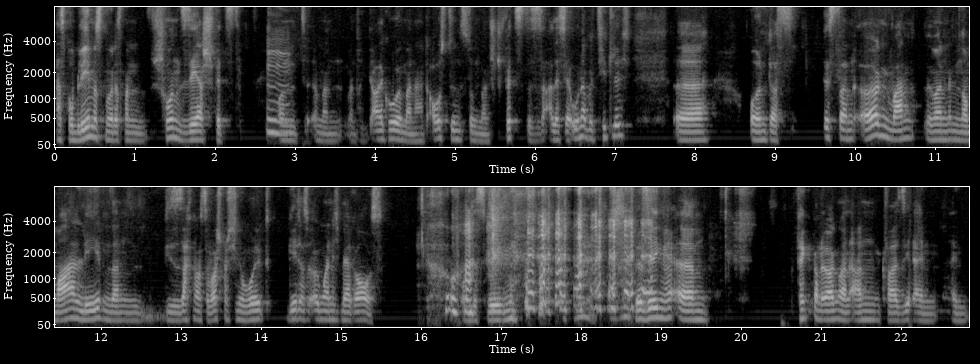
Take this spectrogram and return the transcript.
das Problem ist nur, dass man schon sehr schwitzt. Mhm. Und man, man, trinkt Alkohol, man hat Ausdünstung, man schwitzt. Das ist alles sehr unappetitlich. Äh, und das ist dann irgendwann, wenn man im normalen Leben dann diese Sachen aus der Waschmaschine holt, geht das irgendwann nicht mehr raus. Und deswegen, deswegen ähm, fängt man irgendwann an, quasi ein, ein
